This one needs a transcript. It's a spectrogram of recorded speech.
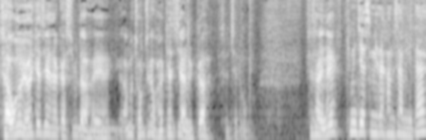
자 오늘 여기까지 해야 될 것 같습니다. 예. 아무 정체가 밝혀지지 않을까 실제로 시사인의 예. 김은지였습니다. 감사합니다.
